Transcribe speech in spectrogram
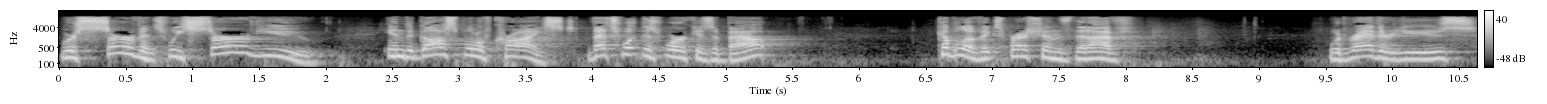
We're servants. We serve you in the gospel of Christ. That's what this work is about. A couple of expressions that I've would rather use.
